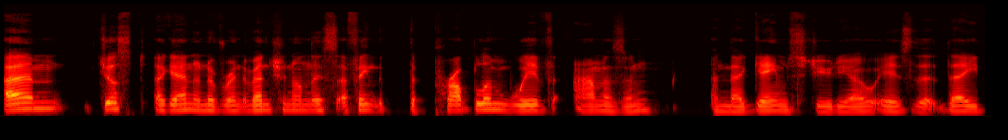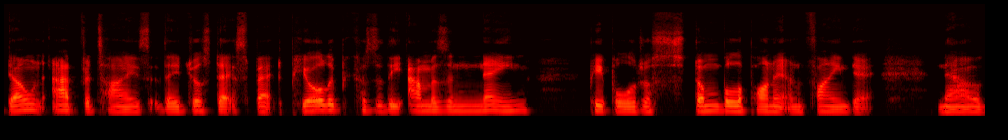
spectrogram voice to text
Um, just again another intervention on this. I think the, the problem with Amazon and their game studio is that they don't advertise. They just expect purely because of the Amazon name, people will just stumble upon it and find it. Now,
